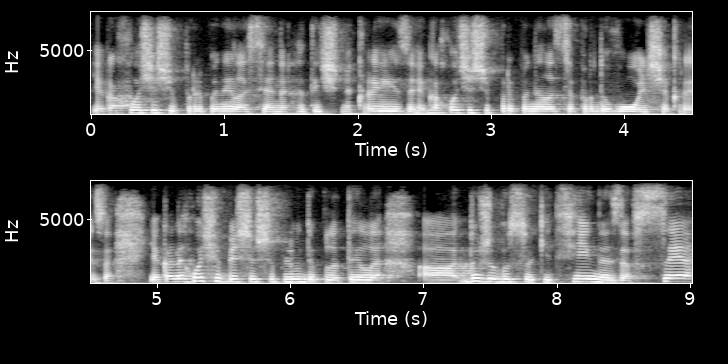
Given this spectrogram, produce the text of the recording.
яка хоче, щоб припинилася енергетична криза, яка хоче, щоб припинилася продовольча криза, яка не хоче більше, щоб люди платили а, дуже високі ціни за все,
